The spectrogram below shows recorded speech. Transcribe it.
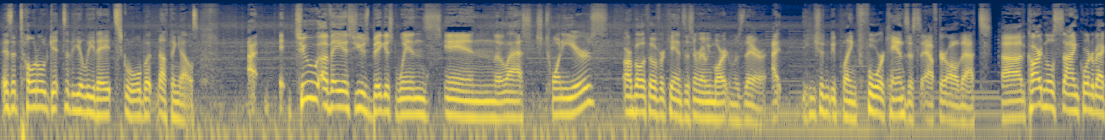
is a total get to the Elite Eight school, but nothing else. I, two of ASU's biggest wins in the last 20 years are both over Kansas, and Remy Martin was there. I, he shouldn't be playing for Kansas after all that. Uh, the Cardinals signed cornerback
